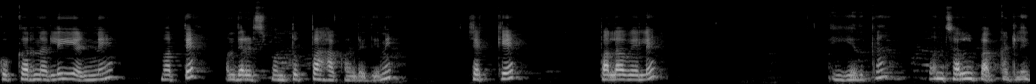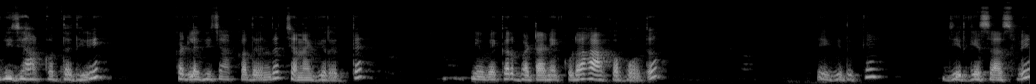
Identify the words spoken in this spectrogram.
ಕುಕ್ಕರ್ನಲ್ಲಿ ಎಣ್ಣೆ ಮತ್ತು ಒಂದೆರಡು ಸ್ಪೂನ್ ತುಪ್ಪ ಹಾಕ್ಕೊಂಡಿದ್ದೀನಿ ಚಕ್ಕೆ, ಪಲಾವ್ ಎಲೆ. ಈಗ ಇದಕ್ಕೆ ಒಂದು ಸ್ವಲ್ಪ ಕಡಲೆ ಬೀಜ ಹಾಕ್ಕೊತಿದ್ದೀವಿ ಕಡಲೆ ಬೀಜ ಹಾಕೋದ್ರಿಂದ ಚೆನ್ನಾಗಿರುತ್ತೆ. ನೀವು ಬೇಕಾದ್ರೆ ಬಟಾಣಿ ಕೂಡ ಹಾಕೋಬೋದು. ಈಗ ಇದಕ್ಕೆ ಜೀರಿಗೆ ಸಾಸಿವೆ.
